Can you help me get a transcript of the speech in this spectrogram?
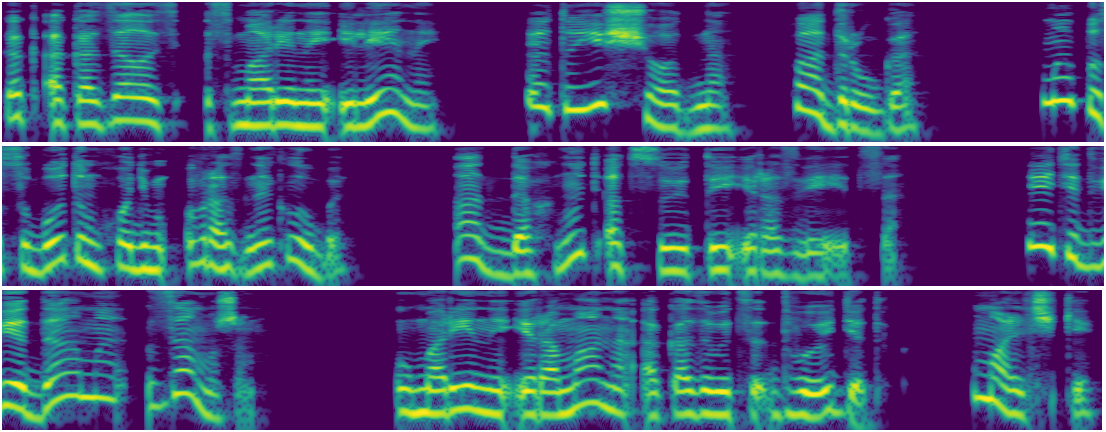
Как оказалось, с Мариной и Леной это еще одна подруга. Мы по субботам ходим в разные клубы. Отдохнуть от суеты и развеяться. Эти две дамы замужем. У Марины и Романа, оказывается, двое деток. Мальчики.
